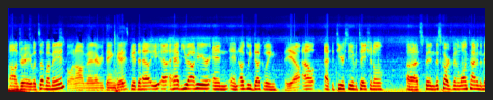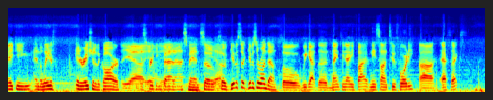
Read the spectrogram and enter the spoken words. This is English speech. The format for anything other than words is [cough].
Andre, what's up, my man? What's going on, man? Everything good? It's good to have you, uh, have you out here and, and Ugly Duckling Yeah. out at the TRC Invitational. Uh, it's been this car's been a long time in the making, and the latest iteration of the car Yeah, is yeah, freaking yeah. badass, man. So Yeah. so give us a give us a rundown. So we got the 1995 Nissan 240 uh, SX.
